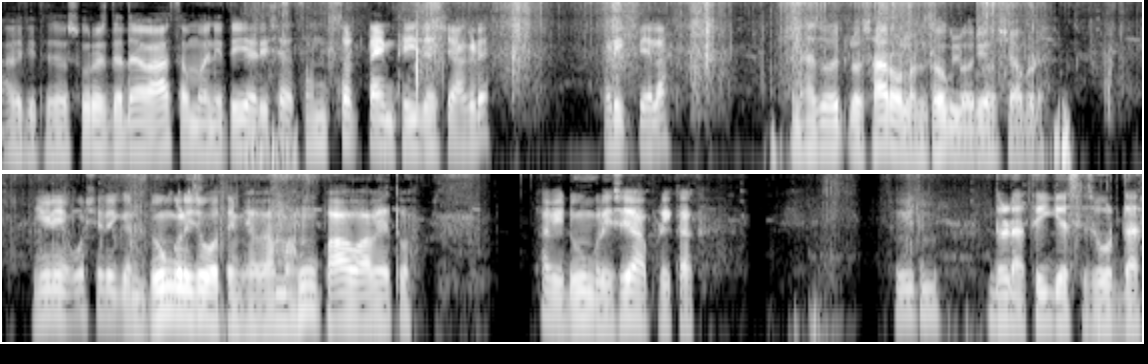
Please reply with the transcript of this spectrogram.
આવી રીતે સુરેશ દાદા આસમવાની તૈયારી છે સનસેટ ટાઈમ થઈ જશે આગળ. ઘડીક પહેલાં. અને આ જો એટલો સારો લન ઢોગલો રહ્યો છે આપણે. નીણે ઓછી થઈ ગઈ ડુંગળી જુઓ તમે હવે આમાં શું ભાવ આવે તો. આવી ડુંગળી છે આપણી કાંક. જોયું તમે? દડા થઈ ગયા છે જોરદાર.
